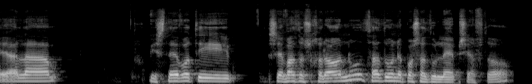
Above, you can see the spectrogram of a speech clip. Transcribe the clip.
ε, αλλά πιστεύω ότι σε βάθος χρόνου θα δούνε πώς θα δουλέψει αυτό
